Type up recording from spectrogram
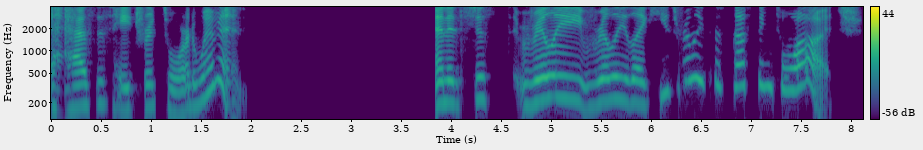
has this hatred toward women. And it's just really, really like he's really disgusting to watch.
